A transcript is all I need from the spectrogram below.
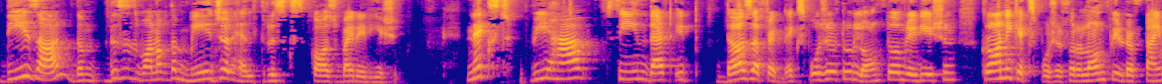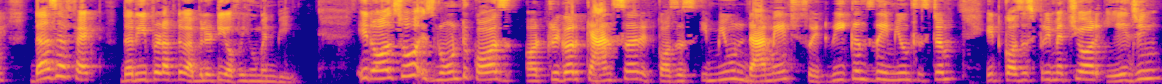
These are the, this is one of the major health risks caused by radiation. Next, we have seen that it does affect exposure to long-term radiation, chronic exposure for a long period of time does affect the reproductive ability of a human being. It also is known to cause or trigger cancer. It causes immune damage. So it weakens the immune system. It causes premature aging.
